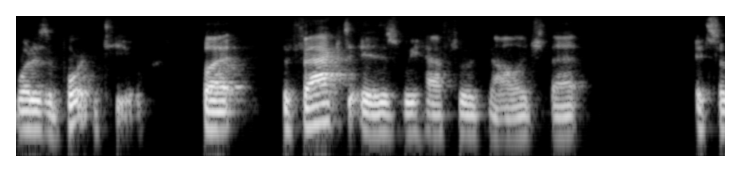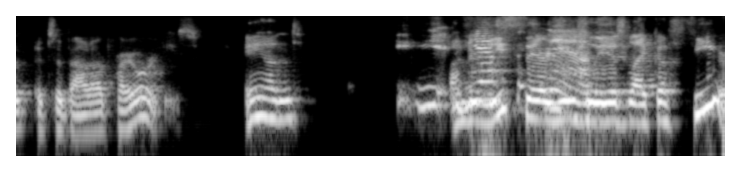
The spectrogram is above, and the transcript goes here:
what is important to you. But the fact is we have to acknowledge that it's a, it's about our priorities. And y- underneath yes, there and. usually is like a fear.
